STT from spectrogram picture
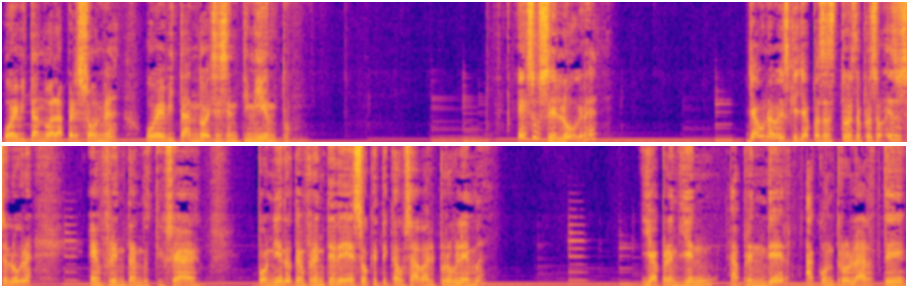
o evitando a la persona o evitando ese sentimiento. Eso se logra ya una vez que ya pasaste todo este proceso, eso se logra enfrentándote, o sea, poniéndote enfrente de eso que te causaba el problema y aprender a controlarte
